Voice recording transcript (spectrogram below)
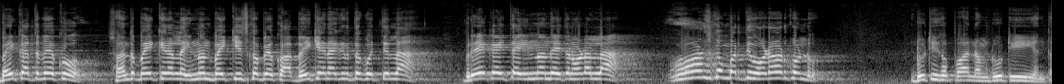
ಬೈಕ್ ಹತ್ತಬೇಕು. ಸ್ವಂತ ಬೈಕ್ ಇರಲ್ಲ, ಇನ್ನೊಂದು ಬೈಕ್ ಈಸ್ಕೋಬೇಕು. ಆ ಬೈಕ್ ಏನಾಗಿರುತ್ತೋ ಗೊತ್ತಿಲ್ಲ. ಬ್ರೇಕ್ ಐತೆ, ಇನ್ನೊಂದು ಐತೆ ನೋಡಲ್ಲ. ಓಡಿಸ್ಕೊಂಬರ್ತೀವಿ ಓಡಾಡ್ಕೊಂಡು. ಡ್ಯೂಟಿಗಪ್ಪ ನಮ್ಮ ಡ್ಯೂಟಿ ಅಂತ.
